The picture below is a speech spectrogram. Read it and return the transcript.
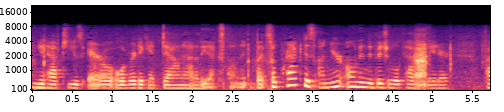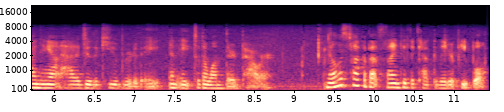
and you'd have to use arrow over to get down out of the exponent. But so practice on your own individual calculator finding out how to do the cube root of 8 and 8 to the 1 third power. Now let's talk about scientific calculator people.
